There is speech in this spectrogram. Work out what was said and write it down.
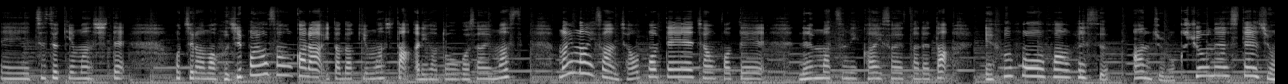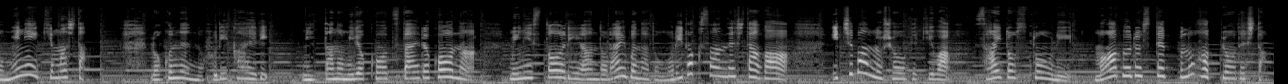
えー、続きまして、こちらは藤ぽよさんからいただきました。ありがとうございます。まいまいさん、ちゃんぽてー、ちゃんぽてー。年末に開催された F4 ファンフェスアンジュ6周年ステージを見に行きました。6年の振り返り、新田の魅力を伝えるコーナー、ミニストーリーライブなど盛りだくさんでしたが、一番の衝撃はサイドストーリー、マーブルステップの発表でした。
